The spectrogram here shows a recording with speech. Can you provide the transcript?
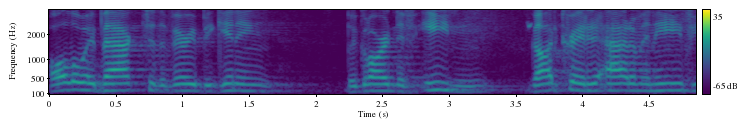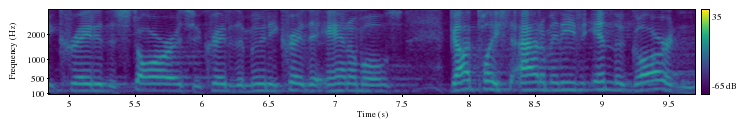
All the way back to the very beginning, the Garden of Eden, God created Adam and Eve. He created the stars, He created the moon, He created the animals. God placed Adam and Eve in the garden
